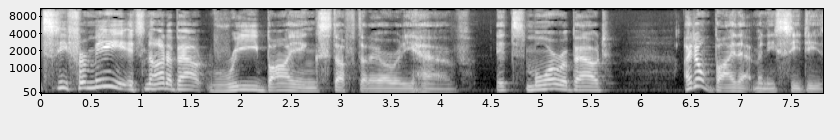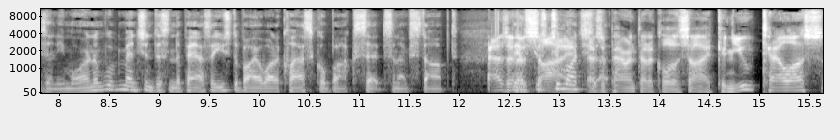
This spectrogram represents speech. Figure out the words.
see, for me, it's not about rebuying stuff that I already have. It's more about I don't buy that many CDs anymore. And we've mentioned this in the past. I used to buy a lot of classical box sets, and I've stopped. As an There's aside, too much- as a parenthetical aside, can you tell us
